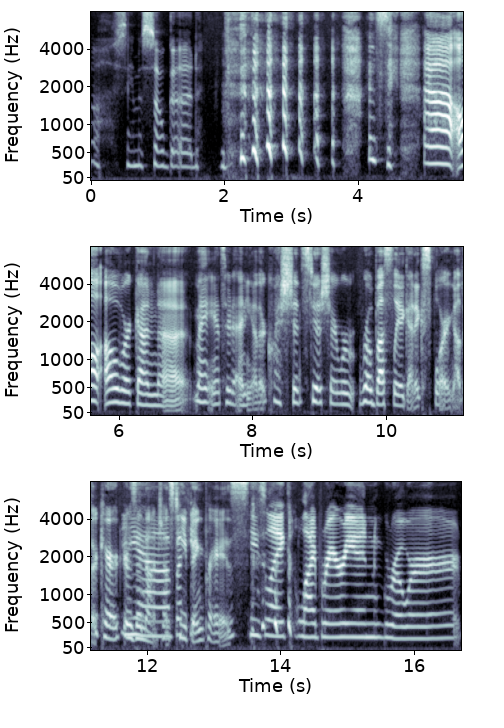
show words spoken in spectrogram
Oh, Sam is so good. and say, uh, I'll I'll work on uh, my answer to any other questions to assure we're robustly again exploring other characters yeah, and not just heaping he, praise. He's like librarian, grower,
